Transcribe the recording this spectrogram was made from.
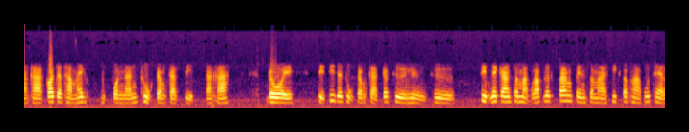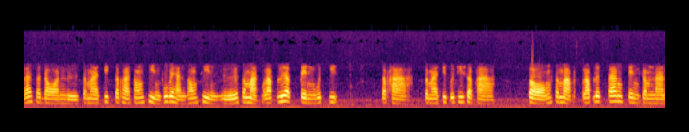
นะคะ ก็จะทำให้บุคคลนั้นถูกจำกัดสิทธิ์นะคะ โดยสิทธิ์ที่จะถูกจำกัดก็คือหนึ่งคือ สิทธิ์ในการสมัครรับเลือกตั้งเป็นสมาชิกสภาผู้แทนราษฎร หรือสมาชิกสภาท้องถิ่น ผู้บริหารท้องถิ่น หรือสมัครรับเลือกเป็นวุฒิสภา สมาชิกวุฒิสภาสองสมัครรับเลือกตั้งเป็นกำนัน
